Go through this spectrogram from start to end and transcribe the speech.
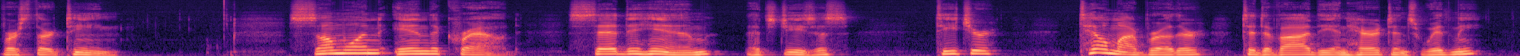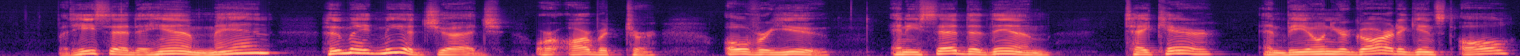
verse 13. Someone in the crowd said to him, that's Jesus, Teacher, tell my brother to divide the inheritance with me. But he said to him, Man, who made me a judge or arbiter over you? And he said to them, Take care and be on your guard against all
